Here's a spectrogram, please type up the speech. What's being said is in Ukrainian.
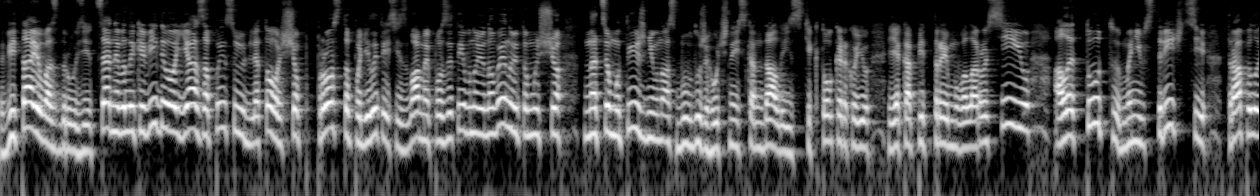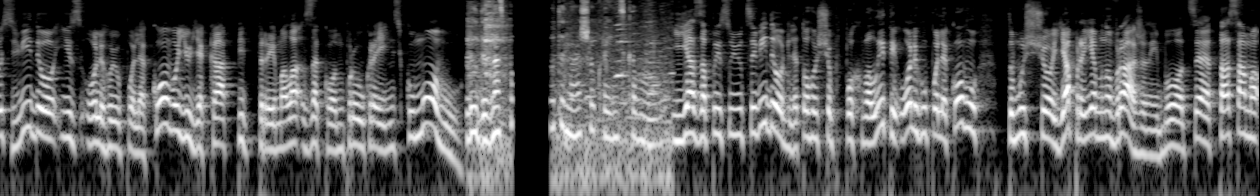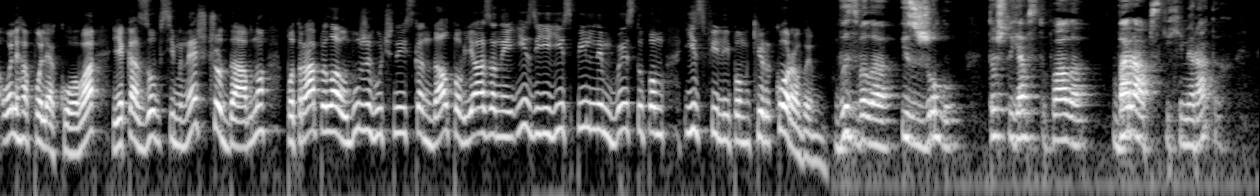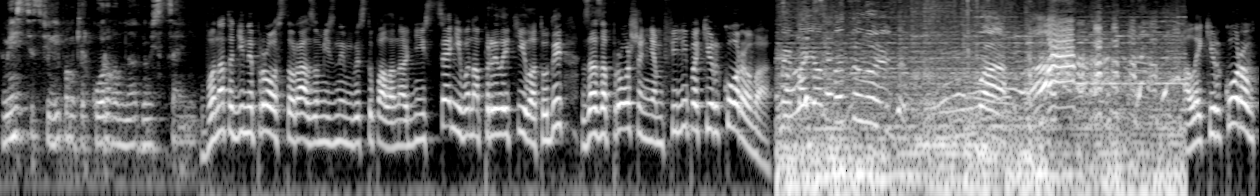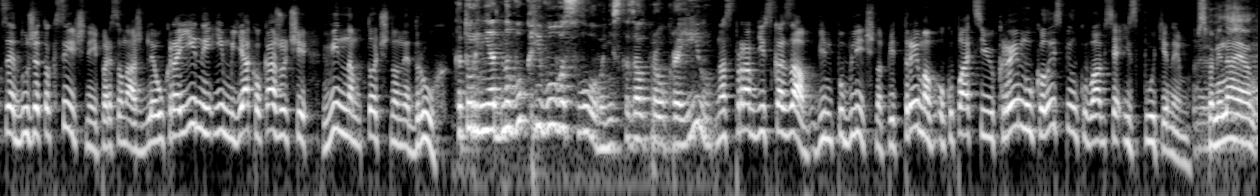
Вітаю вас, друзі! Це невелике відео. Я записую для того, щоб просто поділитися із вами позитивною новиною, тому що на цьому тижні у нас був дуже гучний скандал із тіктокеркою, яка підтримувала Росію. Але тут мені в стрічці трапилось відео із Ольгою Поляковою, яка підтримала закон про українську мову. Люди, в нас бути наша українська мова. І я записую це відео для того, щоб похвалити Ольгу Полякову, тому що я приємно вражений, бо це та сама Ольга Полякова, яка зовсім нещодавно потрапила у дуже гучний скандал, пов'язаний із її спільним виступом із Філіпом Кіркоровим. Вызвало изжогу то, что я выступала в Арабских Эмиратах вместе с Филиппом Киркоровым на одной сцене. Вона тоді не просто разом із ним виступала на одній сцені, вона прилетіла туди за запрошенням Філіпа Кіркорова. Ми поем поцелуемся. Але Кіркоров це дуже токсичний персонаж для України, і, м'яко кажучи, він нам точно не друг. Который ни одного кривого слова не сказал про Украину. Насправді сказав, він публічно підтримав окупацію Криму, коли спілкувався із Путіним. Вспоминая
